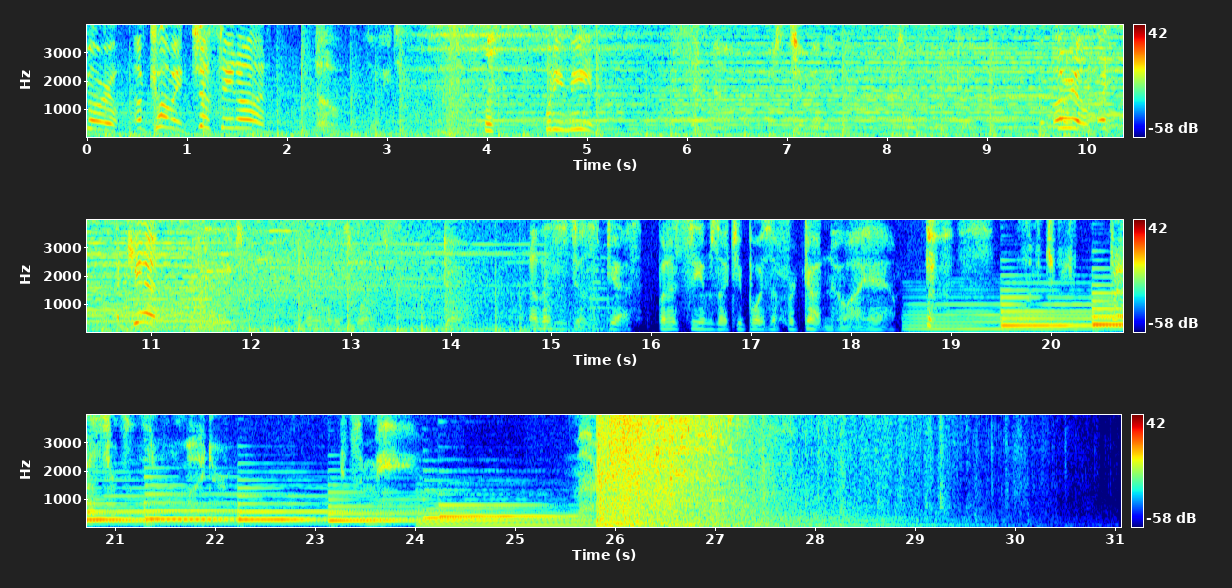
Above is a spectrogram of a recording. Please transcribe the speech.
Mario! I'm coming! Just ain't on! No, Luigi. What? What do you mean? I said no. There's too many of them. It's time for you to go. Mario, I, I can't! Luigi, you know how this works. Go. Now this is just a guess, but it seems like you boys have forgotten who I am. Let me give you bastards a little reminder. It's me.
